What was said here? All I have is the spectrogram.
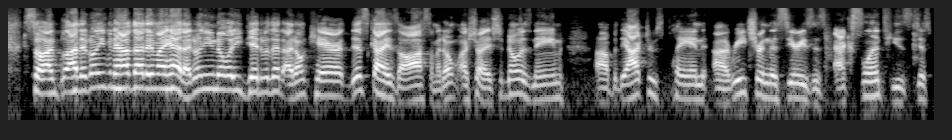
so I'm glad I don't even have that in my head. I don't even know what he did with it. I don't care. This guy is awesome. I don't I should I should know his name. Uh, but the actor who's playing uh, Reacher in this series is excellent. He's just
